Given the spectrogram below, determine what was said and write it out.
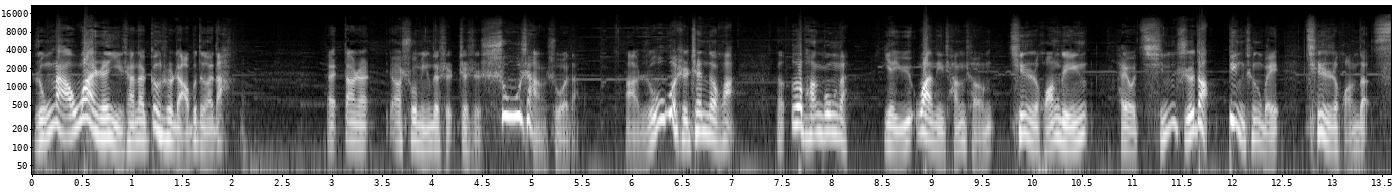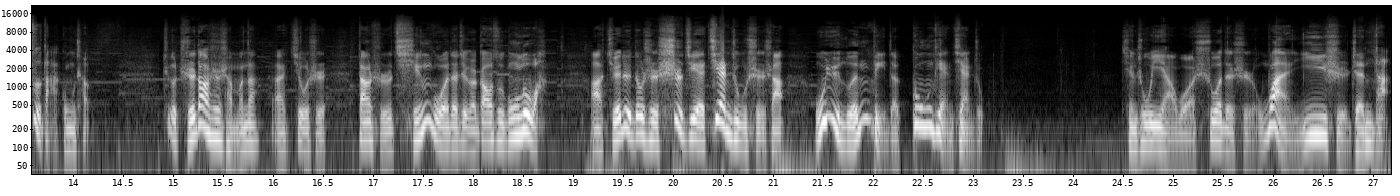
容纳万人以上，那更是了不得的。哎，当然要说明的是，这是书上说的啊。如果是真的话，那阿房宫呢，也与万里长城、秦始皇陵还有秦直道并称为秦始皇的四大工程。这个直道是什么呢？啊，就是当时秦国的这个高速公路啊，啊，绝对都是世界建筑史上无与伦比的宫殿建筑。请注意啊，我说的是万一是真的。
